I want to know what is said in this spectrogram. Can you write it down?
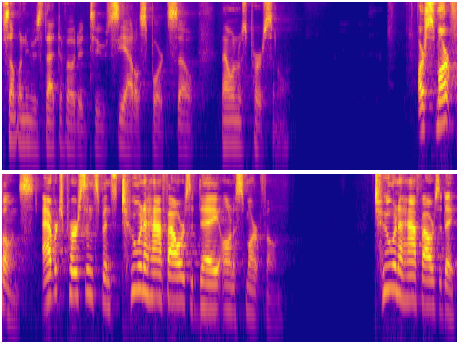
someone who's that devoted to Seattle sports, so that one was personal. Our smartphones. Average person spends two and a half hours a day on a smartphone. Two and a half hours a day.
